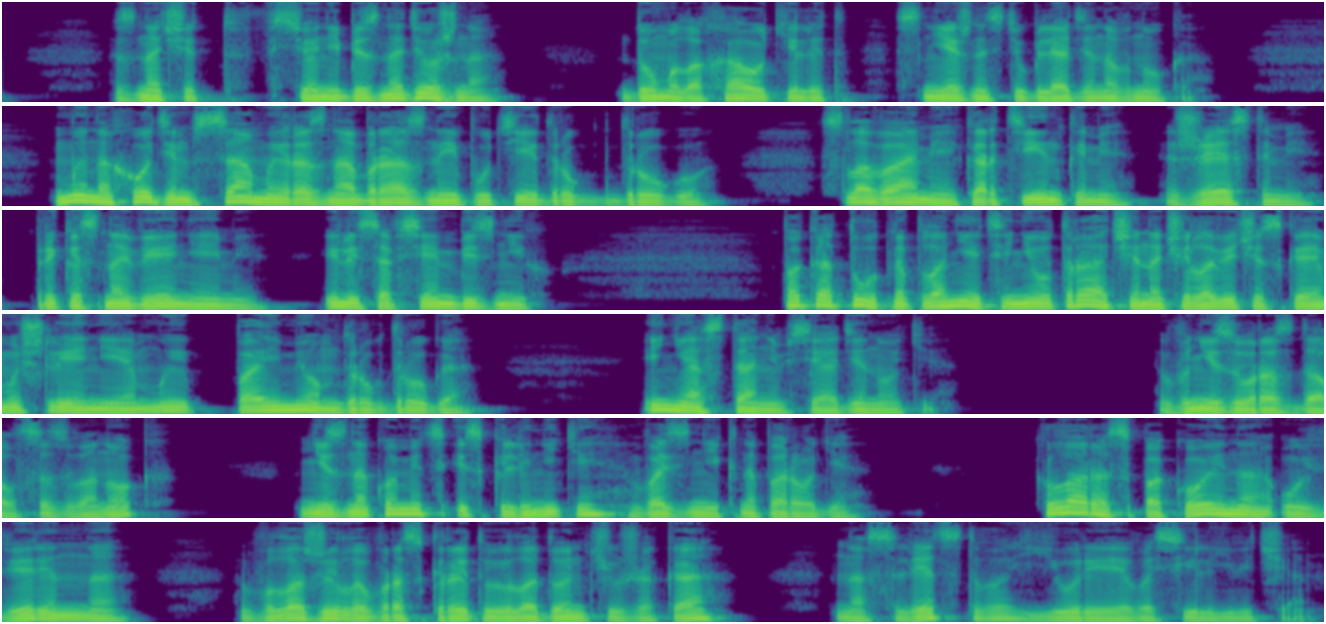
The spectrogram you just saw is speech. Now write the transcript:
значит, все не безнадежно, думала Хаукелит, с нежностью глядя на внука. Мы находим самые разнообразные пути друг к другу. Словами, картинками, жестами, прикосновениями или совсем без них. Пока тут, на планете, не утрачено человеческое мышление, мы поймем друг друга и не останемся одиноки. Внизу раздался звонок. Незнакомец из клиники возник на пороге. Клара спокойно, уверенно вложила в раскрытую ладонь чужака Наследство Юрия Васильевича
